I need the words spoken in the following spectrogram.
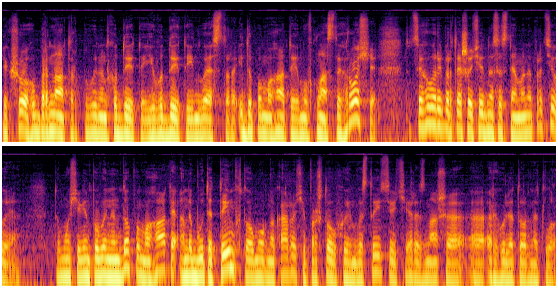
Якщо губернатор повинен ходити і водити інвестора і допомагати йому вкласти гроші, то це говорить про те, що очевидно система не працює. Тому що він повинен допомагати, а не бути тим, хто, умовно кажучи, проштовхує інвестицію через наше е, регуляторне тло.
